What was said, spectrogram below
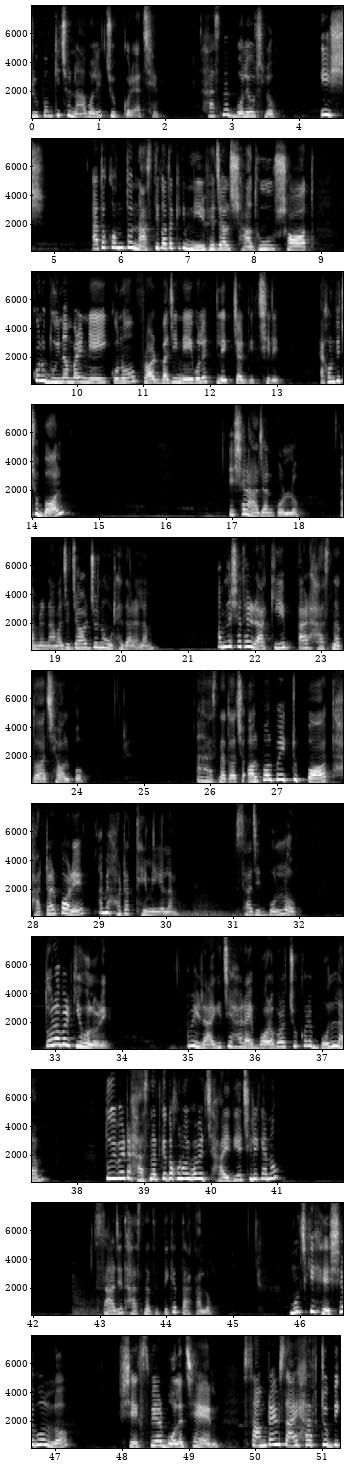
রূপম কিছু না বলে চুপ করে আছে। হাসনাত বলে উঠল ইস এতক্ষণ তো নাস্তিকতাকে নির্ভেজাল, সাধু, সৎ, কোনো দুই নাম্বারে নেই, কোনো ফ্রডবাজি নেই বলে লেকচার দিচ্ছিলে। এখন কিছু বল? এশার আজান পড়ল। আমরা নামাজে যাওয়ার জন্য উঠে দাঁড়ালাম। আমাদের সাথে রাকিব আর হাসনাতও আছে অল্প। হাসনাতও আছে। অল্প অল্প একটু পথ হাঁটার পরে আমি হঠাৎ থেমে গেলাম। সাজিদ বলল, তোর আবার কি হলো রে? আমি রাগী চেহারায় বড় বড় চোখ করে বললাম, তুই বেটা হাসনাতকে তখন ওইভাবে ঝাড়ি দিয়েছিলি কেন? সাজিদ হাসনাতের দিকে তাকালো। মুচকি হেসে বলল, শেক্সপিয়ার বলেছেন, sometimes I have to be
